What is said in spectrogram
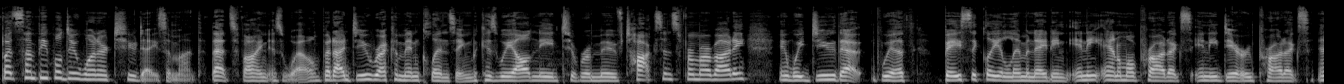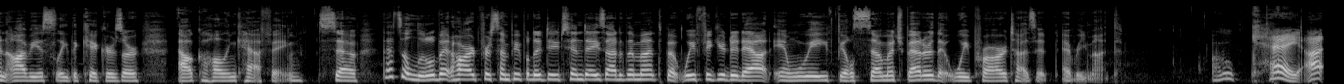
But some people do one or two days a month. That's fine as well. But I do recommend cleansing because we all need to remove toxins from our body, and we do that with basically eliminating any animal products, any dairy products, and obviously the kickers are alcohol and caffeine. So that's a little bit hard for some people to do 10 days out of the month, but we figured it out and we feel so much better that we prioritize it every month. Okay. I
